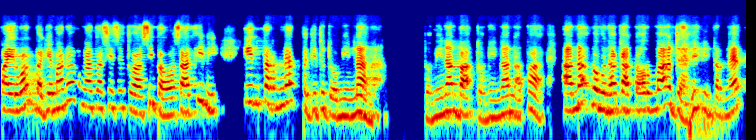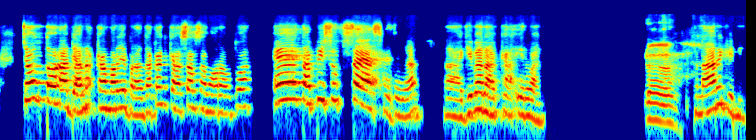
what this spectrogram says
Pak Irwan, bagaimana mengatasi situasi bahwa saat ini internet begitu dominan? Dominan Pak, dominan apa? Anak menggunakan norma dari internet. Contoh ada anak kamarnya berantakan kasar sama orang tua, eh tapi sukses gitu ya. Nah, gimana Kak Irwan? Eh, Menarik ini.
